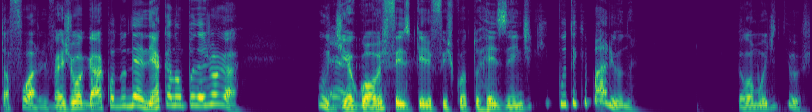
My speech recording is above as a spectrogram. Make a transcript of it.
Tá fora. Ele vai jogar quando o Neneca não puder jogar. O É. Diego Alves fez o que ele fez contra o Rezende, que puta que pariu, né? Pelo amor de Deus.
